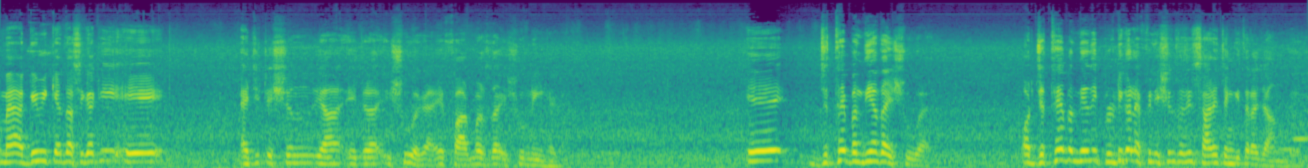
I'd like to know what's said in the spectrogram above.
ਮੈਂ ਅੱਗੇ ਵੀ ਕਹਿੰਦਾ ਸੀਗਾ ਕਿ ਇਹ ਐਜੀਟੇਸ਼ਨ ਜਾਂ ਇਹ ਜਿਹੜਾ ਇਸ਼ੂ ਹੈਗਾ ਇਹ ਫਾਰਮਰਸ ਦਾ ਇਸ਼ੂ ਨਹੀਂ ਹੈਗਾ। ਇਹ ਜਥੇਬੰਦੀਆਂ ਦਾ ਇਸ਼ੂ ਹੈ ਔਰ ਜਥੇਬੰਦੀਆਂ ਦੀ ਪੋਲੀਟੀਕਲ ਐਫੀਲੀਏਸ਼ਨਸ ਅਸੀਂ ਸਾਰੇ ਚੰਗੀ ਤਰ੍ਹਾਂ ਜਾਣਦੇ ਹਾਂ।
